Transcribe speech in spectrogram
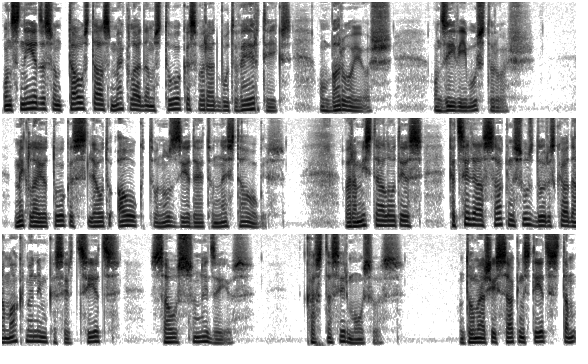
un sniedzas un taustās meklēdams to, kas varētu būt vērtīgs un barojošs un dzīvību uzturošs meklējot to, kas ļautu augt un uzziedēt un nest augļus. Varam iztēloties, ka ceļā saknes uzduras kādām akmenim, kas ir ciets, sauss un nedzīvs. Kas tas ir mūsos? Un tomēr šīs saknes tiecas tam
